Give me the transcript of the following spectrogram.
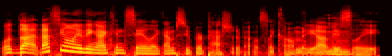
Well, that that's the only thing I can say like I'm super passionate about. It's like comedy, mm. obviously.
